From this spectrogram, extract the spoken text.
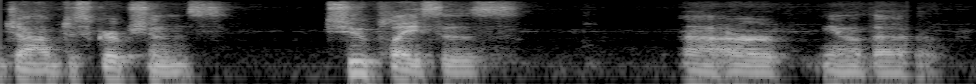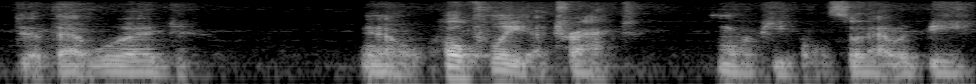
job descriptions to places, uh, or you know, the that would, you know, hopefully attract more people. So that would be,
